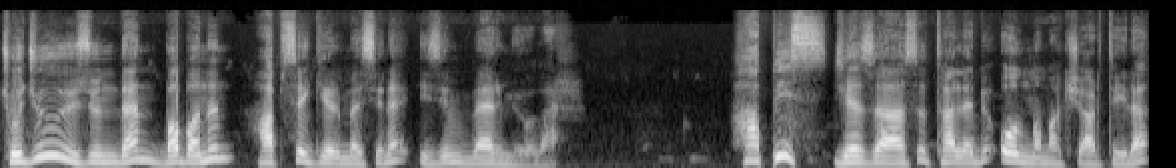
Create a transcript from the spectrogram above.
çocuğu yüzünden babanın hapse girmesine izin vermiyorlar. Hapis cezası talebi olmamak şartıyla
